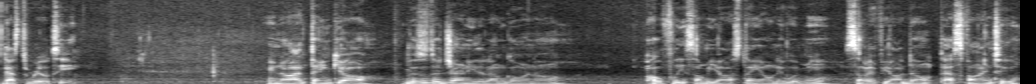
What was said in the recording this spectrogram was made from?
That's the real tea. You know, I thank y'all. This is the journey that I'm going on. Hopefully some of y'all stay on it with me. So if y'all don't, that's fine too.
